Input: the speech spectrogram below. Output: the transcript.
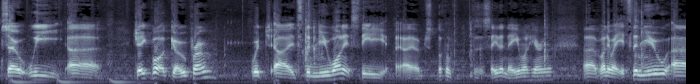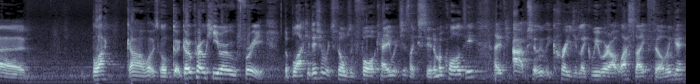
So we, uh, Jake bought a GoPro, which uh, it's the new one. It's the uh, I'm just looking. Does it say the name on here? Anyway? Uh, anyway, it's the new uh, black. Uh, what was it called? Go- GoPro Hero 3, the black edition, which films in 4K, which is like cinema quality, and it's absolutely crazy. Like we were out last night filming it,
